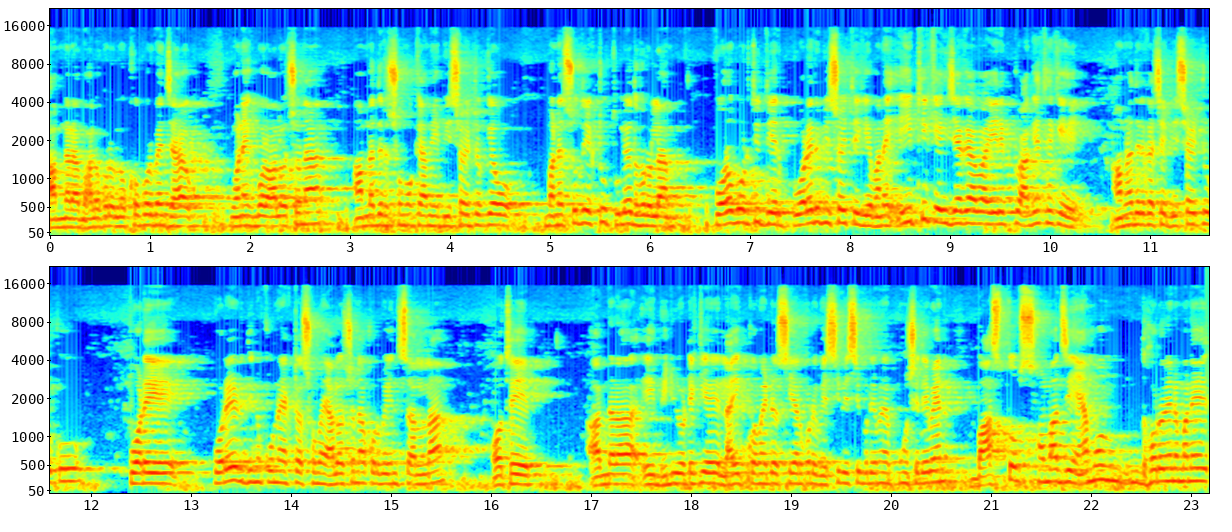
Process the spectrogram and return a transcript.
আপনারা ভালো করে লক্ষ্য করবেন। যাই হোক, অনেক বড় আলোচনা। আপনাদের সম্মুখে আমি বিষয়টাকেও মানে শুধু একটু তুলে ধরলাম। পরবর্তীতে এর পরের বিষয় থেকে মানে এই ঠিক এই জায়গা বা এর একটু আগে থেকে আপনাদের কাছে বিষয়টুকু পরে, পরের দিন কোনো একটা সময় আলোচনা করবে ইনশাল্লাহ অতএব আপনারা এই ভিডিওটিকে লাইক কমেন্ট ও শেয়ার করে বেশি বেশি পরিমাণে পৌঁছে দেবেন। বাস্তব সমাজে এমন ধরনের মানে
